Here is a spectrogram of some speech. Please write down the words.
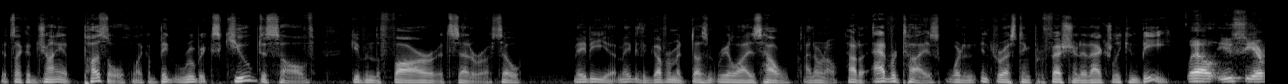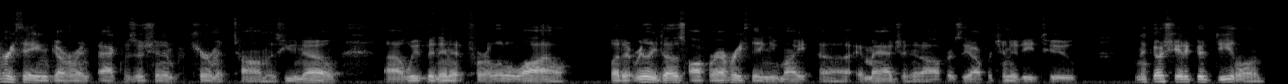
It's like a giant puzzle, like a big Rubik's cube to solve, given the FAR, et cetera. So maybe uh, maybe the government doesn't realize how I don't know how to advertise what an interesting profession it actually can be. Well, you see everything government acquisition and procurement, Tom, as you know. Uh, we've been in it for a little while, but it really does offer everything you might uh, imagine. It offers the opportunity to negotiate a good deal on,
